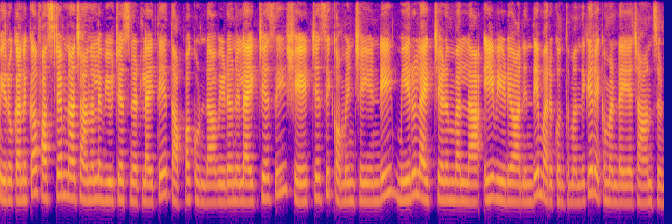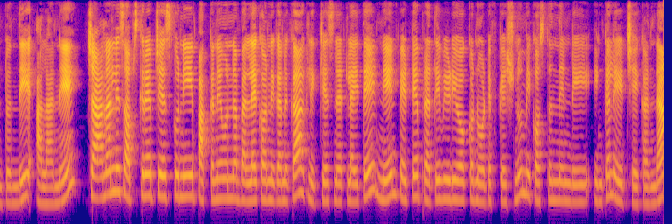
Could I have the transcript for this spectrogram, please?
మీరు కనుక ఫస్ట్ టైం నా ఛానల్ని వ్యూ చేసినట్లయితే తప్పకుండా వీడియోని లైక్ చేసి షేర్ చేసి కామెంట్ చేయండి. మీరు లైక్ చేయడం వల్ల ఈ వీడియో అనేది మరికొంతమందికి రికమెండ్ అయ్యే ఛాన్స్ ఉంటుంది. అలానే ఛానల్ని సబ్స్క్రైబ్ చేసుకుని పక్కనే ఉన్న బెల్ ఐకాన్ని కనుక క్లిక్ చేసినట్లయితే నేను పెట్టే ప్రతి వీడియో యొక్క నోటిఫికేషన్ మీకు వస్తుందండి. ఇంకా లేట్ చేయకుండా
